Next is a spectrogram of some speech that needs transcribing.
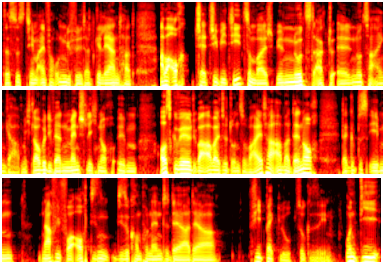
das System einfach ungefiltert gelernt hat. Aber auch ChatGPT zum Beispiel nutzt aktuell Nutzereingaben. Ich glaube, die werden menschlich noch eben ausgewählt, überarbeitet und so weiter, aber dennoch, da gibt es eben nach wie vor auch diesen, diese Komponente der, der Feedback Loop so gesehen. Und die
